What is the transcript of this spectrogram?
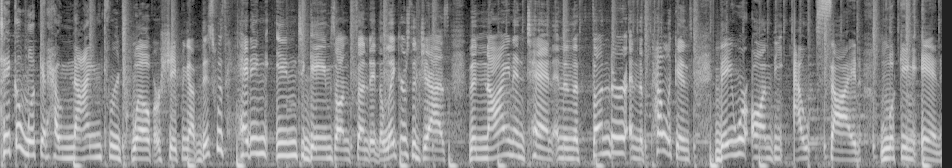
take a look at how nine through 12 are shaping up. This was heading into games on Sunday. The Lakers, the Jazz, the nine and 10, and then the Thunder and the Pelicans. They were on the outside looking in,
